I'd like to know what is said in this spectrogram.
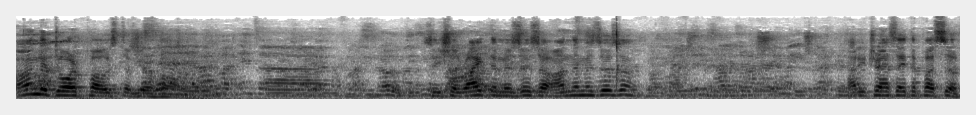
on the doorpost of your home. So you shall write the mezuzah on the mezuzah. How do you translate the pasuk?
